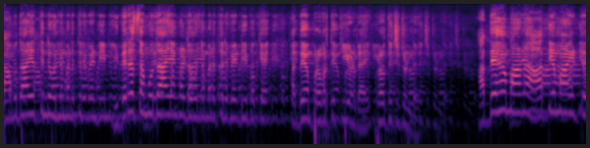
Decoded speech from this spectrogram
സമുദായത്തിന്റെ ഉന്നമനത്തിന് വേണ്ടിയും ഇതര സമുദായങ്ങളുടെ ഉന്നമനത്തിന് വേണ്ടിയും ഒക്കെ അദ്ദേഹം പ്രവർത്തിക്കുകയുണ്ടായി പ്രവർത്തിച്ചിട്ടുണ്ട്. അദ്ദേഹമാണ് ആദ്യമായിട്ട്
